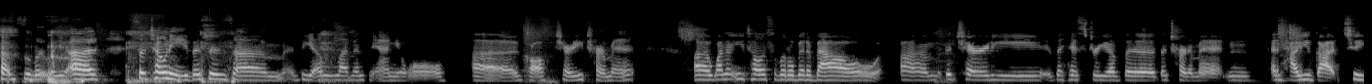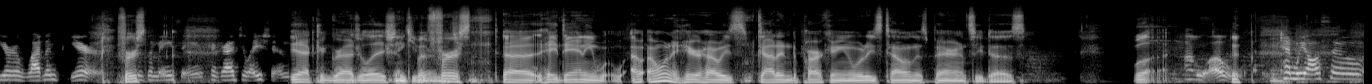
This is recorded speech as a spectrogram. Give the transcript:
Absolutely. Uh, so Tony, this is um, the 11th annual uh, golf charity tournament. Uh, why don't you tell us a little bit about um, the charity, the history of the, the tournament, and, and how you got to your 11th year? Which First- is amazing. Congratulations. Yeah, congratulations. Thank you But very first, uh, hey, Dani, I want to hear how he's got into parking and what he's telling his parents he does. Well, Oh, oh. Can we also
